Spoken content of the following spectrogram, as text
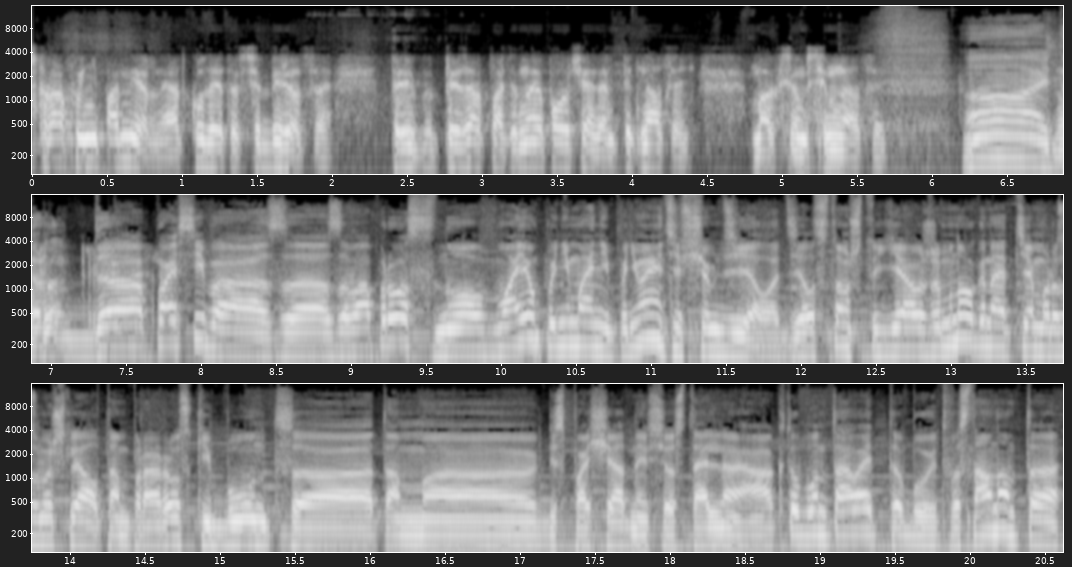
штрафы непомерные. Откуда это все берется? При, при зарплате, ну, я получаю там 15, максимум 17. Ой, да, да, спасибо за, за вопрос, но в моем понимании, понимаете, в чем дело? Дело в том, что я уже много на эту тему размышлял, там, про русский бунт, а, там, а, беспощадный и все остальное. А кто бунтовать-то будет? В основном-то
